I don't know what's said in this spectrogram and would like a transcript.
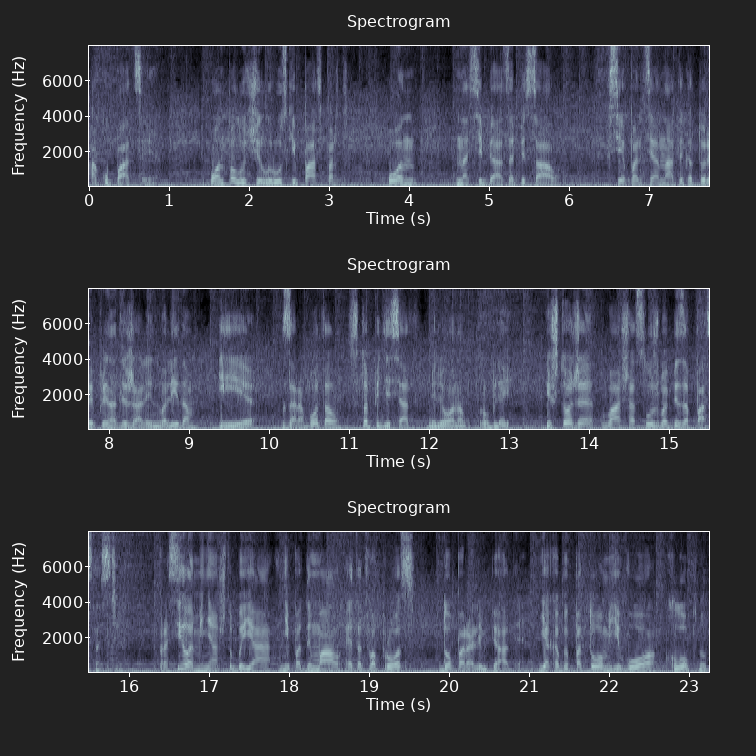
оккупации. Он получил русский паспорт, он на себя записал все пансионаты, которые принадлежали инвалидам, и заработал 150 миллионов рублей. И что же ваша служба безопасности? Просила меня, чтобы я не поднимал этот вопрос до Паралимпиады. Якобы потом его хлопнут.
